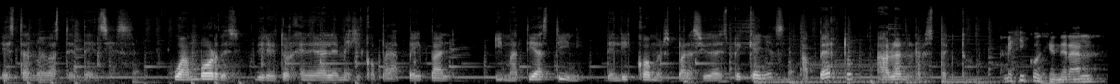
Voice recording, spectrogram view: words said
estas nuevas tendencias. Juan Bordes, director general de México para PayPal, y Matías Tini, del e-commerce para ciudades pequeñas, Aperto, hablan al respecto. México en general,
